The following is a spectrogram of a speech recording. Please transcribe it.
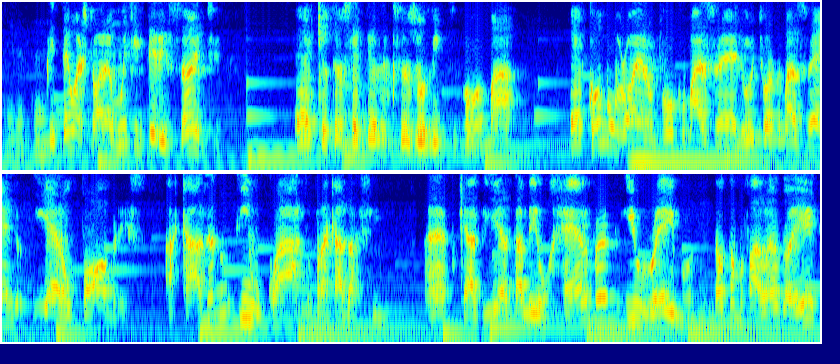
Interessante. E tem uma história muito interessante é, que eu tenho certeza que seus ouvintes vão amar. É, como o Roy era um pouco mais velho, oito anos mais velho, e eram pobres, a casa não tinha um quarto para cada filho, né? Porque havia também o Herbert e o Raymond. Então estamos falando aí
